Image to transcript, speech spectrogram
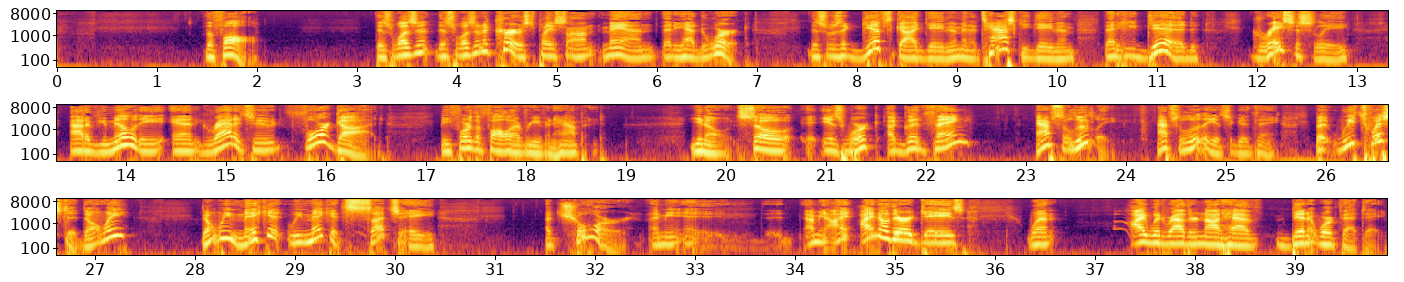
the fall. This wasn't this wasn't a curse placed on man that he had to work. This was a gift God gave him and a task he gave him that he did graciously out of humility and gratitude for God before the fall ever even happened. You know, so is work a good thing? Absolutely. Absolutely it's a good thing. But we twist it, don't we? Don't we make it we make it such a a chore. I mean eh, I mean I I know there are days when I would rather not have been at work that day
